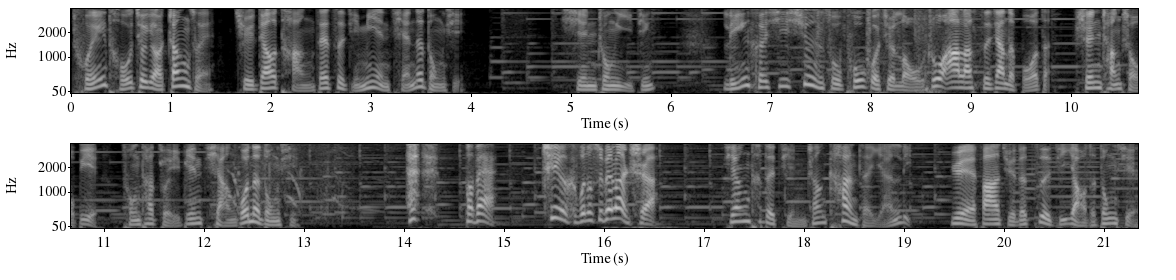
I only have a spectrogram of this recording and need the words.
锤头就要张嘴去叼躺在自己面前的东西。心中一惊，林和熙迅速扑过去，搂住阿拉斯加的脖子，伸长手臂。从他嘴边抢过那东西，哎，宝贝，这个可不能随便乱吃。将他的紧张看在眼里，越发觉得自己咬的东西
